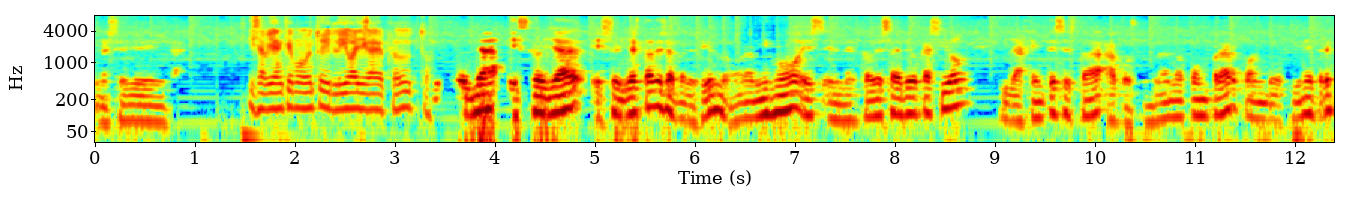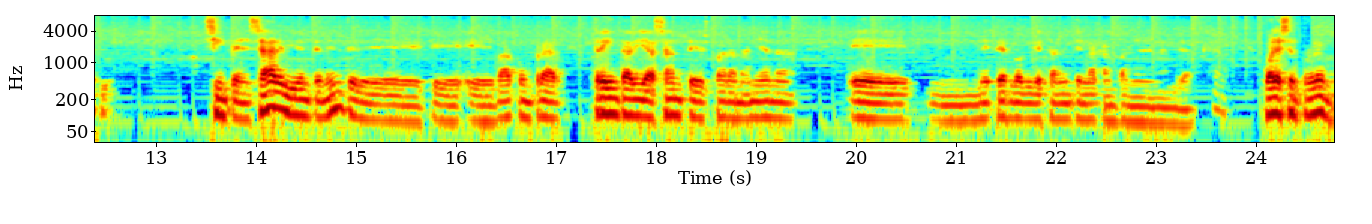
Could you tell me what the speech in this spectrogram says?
una serie de... ¿Y sabían en qué momento le iba a llegar el producto? Eso ya, eso ya, eso ya está desapareciendo. Ahora mismo es el mercado de de ocasión y la gente se está acostumbrando a comprar cuando tiene precio. Sin pensar, evidentemente, de que eh, va a comprar 30 días antes para mañana eh, meterlo directamente en la campaña de Navidad. ¿Cuál es el problema?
